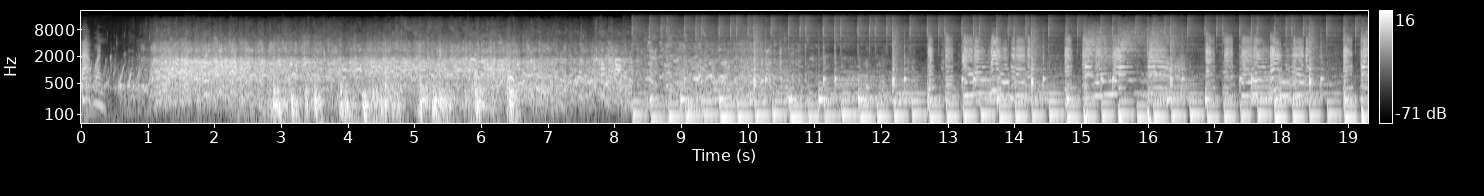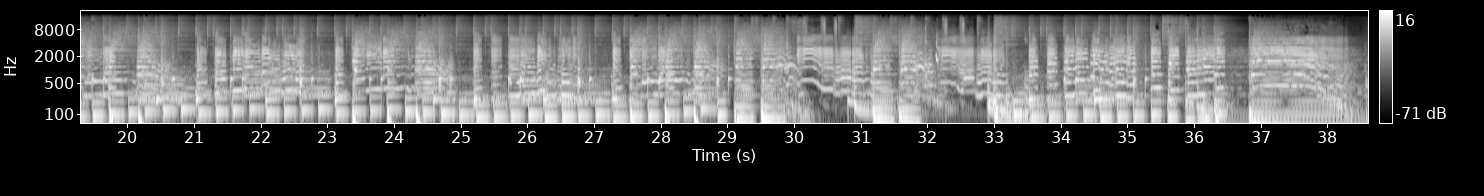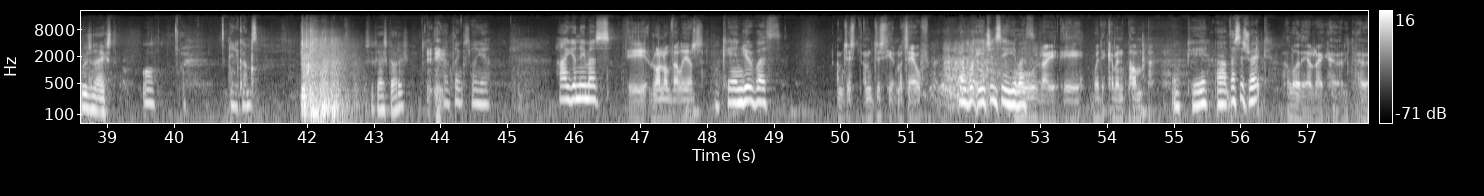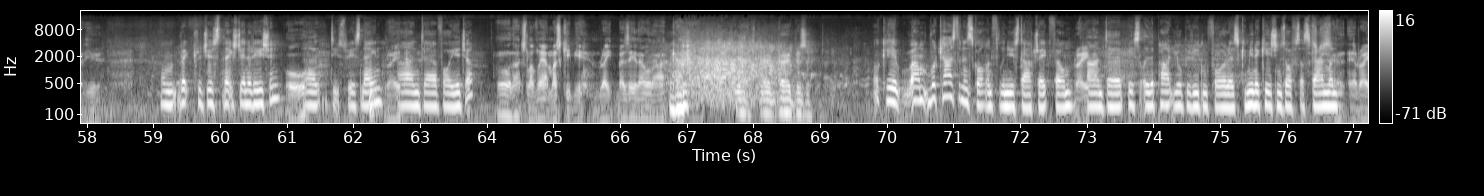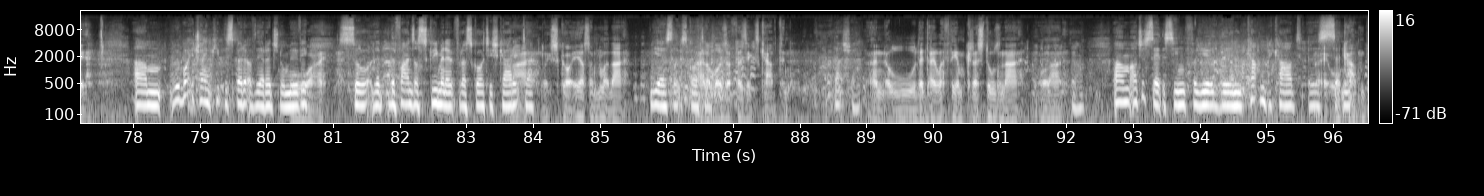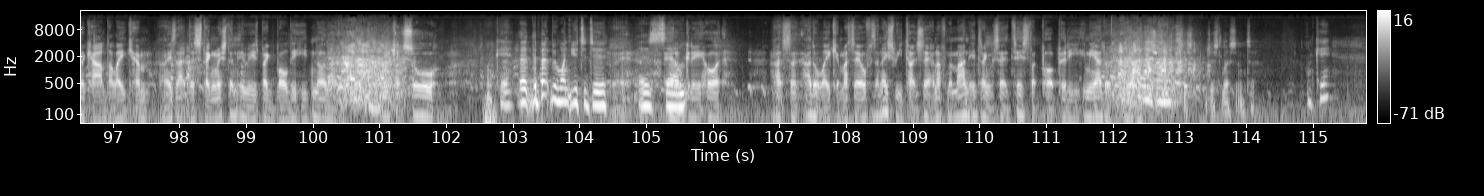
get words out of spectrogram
That one. Is Scottish? I think so, yeah. Hi, your name is? Eh, Ronald Villiers. Okay, and you're with? I'm just I'm just here myself. No, what agency are you with? Oh right, eh, would they come and pump? Okay, uh, this is Rick. Hello there, Rick. How are, how are you? Um, Rick produced Next Generation, Oh. uh, Deep Space Nine, Right. and uh, Voyager. Oh, that's lovely. That must keep you right busy and all that. Yeah, very, very busy. Okay, um, we're casting in Scotland for the new Star Trek film, Right. and uh, basically the part you'll be reading for is Communications Officer Scanlon. Eh, right. We want to try and keep the spirit of the original movie, Oh, aye. so the, the fans are screaming out for a Scottish character. Ah, like Scotty or something like that. Yes, like Scotty. And a loads of physics captain. That's right. And a load of dilithium crystals and that. All that. Um, I'll just set the scene for you. Then Captain Picard is Right, oh, sitting. Captain Picard, I like him. Ah, He's that distinguished, isn't he, with his big baldy head and all that. Make it so Okay. The the bit we want you to do is Earl um, Grey hot. That's a, I don't like it myself. It's a nice wee touch set enough. My man he drinks it. It tastes like potpourri to me. I don't really Just, just listen to. okay.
